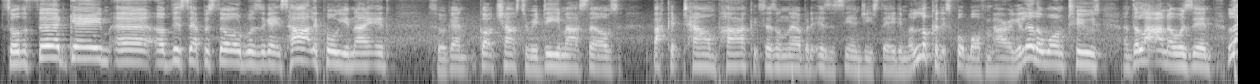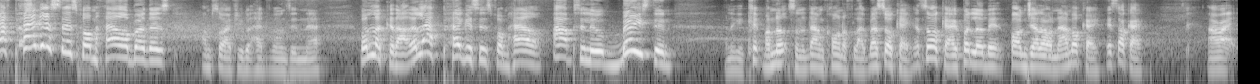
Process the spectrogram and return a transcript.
So, the third game uh, of this episode was against Hartlepool United. So, again, got a chance to redeem ourselves back at Town Park, it says on there, but it is a CNG Stadium. And look at this football from Harry. Little one-twos, and Delano was in. Left Pegasus from Hell, brothers. I'm sorry if you've got headphones in there. But look at that. The left Pegasus from Hell. Absolute beasting. And I can clip my nuts on the damn corner flag, but that's okay. That's okay. I Put a little bit Bonjela on there. I'm okay. It's okay. All right.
